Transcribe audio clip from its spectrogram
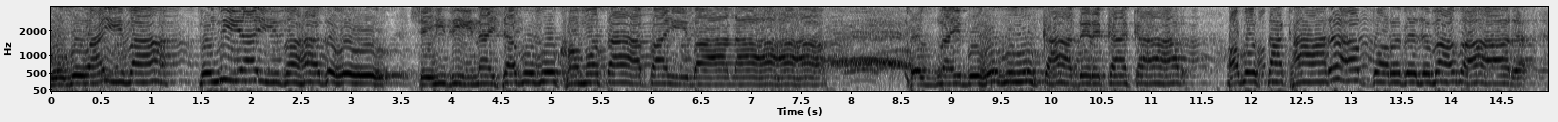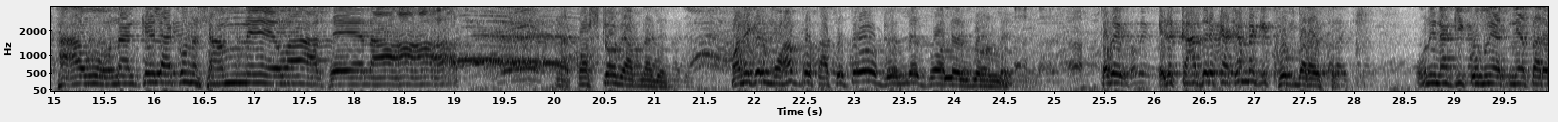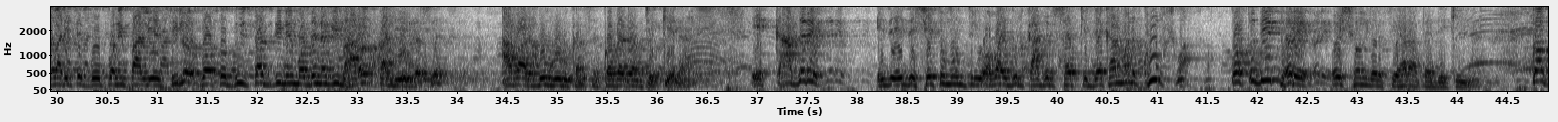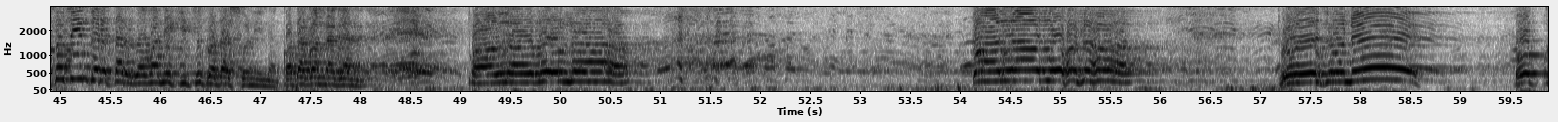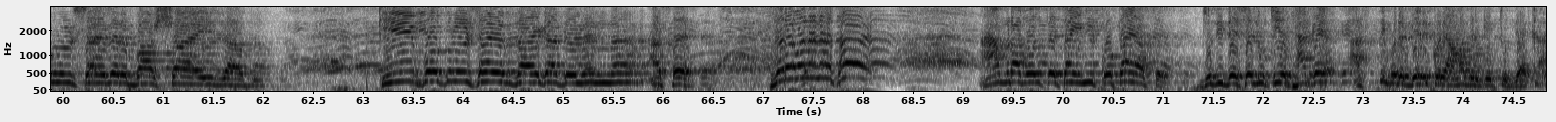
বুবু আইবা, তুমি আইবা গো, সেই দিন আইসা বুবু ক্ষমতা পাইবা না। খোঁজ নাই বহু কাদের কাকার, অবস্থা খারাপ দরবেজ বাবার। হাউ নাকেল এখন সামনেও আসে না। না, কষ্ট হবে আপনাদের। অনেকের মহাব্বত আছে তো, বললে জলে জলে। তবে এটা কাদের কাকার নাকি খোঁজ বাড়াইছে? উনি নাকি কোন এক নেতার বাড়িতে গোপনে পালিয়েছিল, গত দুই চার দিনের মধ্যে নাকি ভারত পালিয়ে গেছে। আবার বুবুর কাছে কথাটা ঠিক কিনা? এ কাদের, এই যে এই যে সেতু মন্ত্রী অবায়দুল কাদের সাহেবকে দেখার মানে খুব কতদিন ধরে ওই সুন্দর চেহারাটা দেখি না। কতদিন ধরে তার জবানে কিছু কথা শুনি না। কথা কন না কেন? পালাবো না। পালাবো না। প্রয়োজনে ফকরুল সাহেবের বাসায় যাব। কি ফকরুল সাহেব জায়গা দেবেন না? আছে। যারা বলেন, আছে। আমরা বলতে চাই ইনি কোথায় আছে। যদি দেশে লুকিয়ে থাকে, আস্তে করে বের করে আমাদেরকে একটু দেখা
